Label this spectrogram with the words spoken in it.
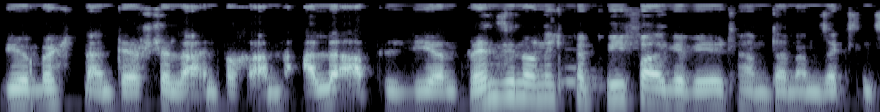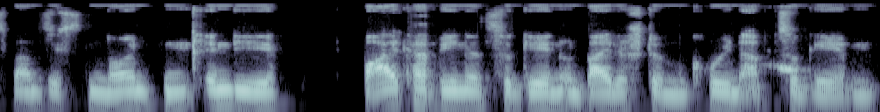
wir möchten an der Stelle einfach an alle appellieren, wenn Sie noch nicht per Briefwahl gewählt haben, dann am 26.09. in die Wahlkabine zu gehen und beide Stimmen grün abzugeben.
